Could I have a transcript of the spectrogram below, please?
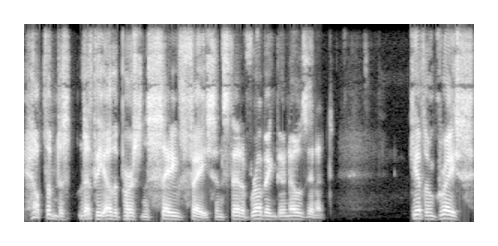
Help them to let the other person save face instead of rubbing their nose in it. Give them grace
